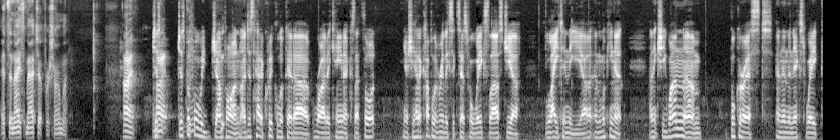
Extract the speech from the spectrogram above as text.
it's a nice matchup for Sharma. All right. Just, All right. just before we jump on, I just had a quick look at uh, Rybakina because I thought, you know, she had a couple of really successful weeks last year, late in the year, and looking at, I think she won um, Bucharest, and then the next week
